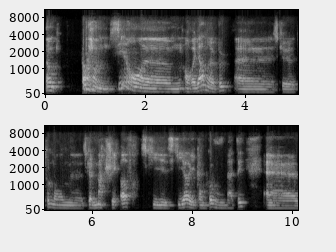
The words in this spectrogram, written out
Donc, si on, euh, on, regarde un peu euh, ce que tout le monde, ce que le marché offre, ce qu'il ce y a et contre quoi vous vous battez, euh,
